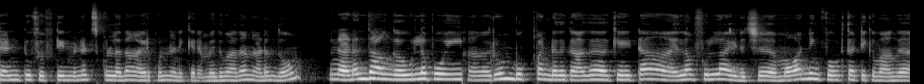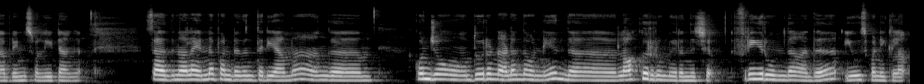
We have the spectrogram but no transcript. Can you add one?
டென் டு ஃபிஃப்டீன் மினிட்ஸ்க்குள்ளே தான் இருக்கும்னு நினைக்கிறேன். மெதுவாக தான் நடந்தோம். நடந்து அங்கே உள்ளே போய் ரூம் புக் பண்ணுறதுக்காக கேட்டால் எல்லாம் ஃபுல்லாகிடுச்சு மார்னிங் ஃபோர் தேர்ட்டிக்கு வாங்க அப்படின்னு சொல்லிட்டாங்க. ஸோ அதனால என்ன பண்ணுறதுன்னு தெரியாமல் அங்கே கொஞ்சம் தூரம் நடந்த உடனே இந்த லாக்கர் ரூம் இருந்துச்சு. ஃப்ரீ ரூம் தான் அதை. யூஸ் பண்ணிக்கலாம்.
